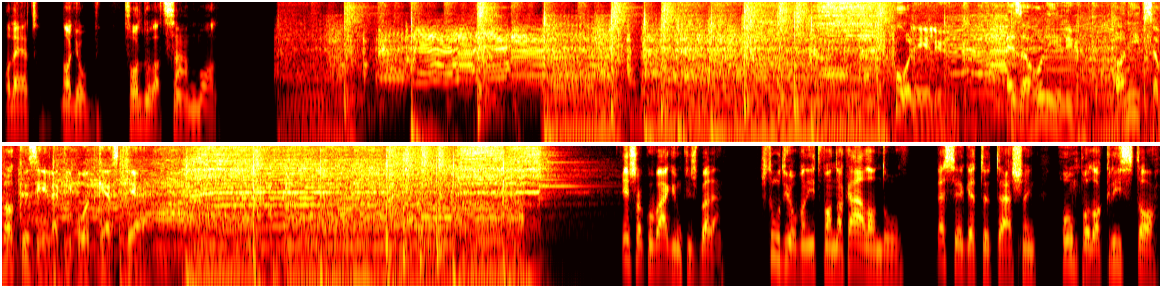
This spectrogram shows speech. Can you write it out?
ha lehet nagyobb fordulatszámmal. Hol élünk? Ez a Hol élünk, a Népszava közéleti podcastje. És akkor vágjunk is bele. Stúdióban itt vannak állandó beszélgetőtársaink, Honpola Kriszta,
